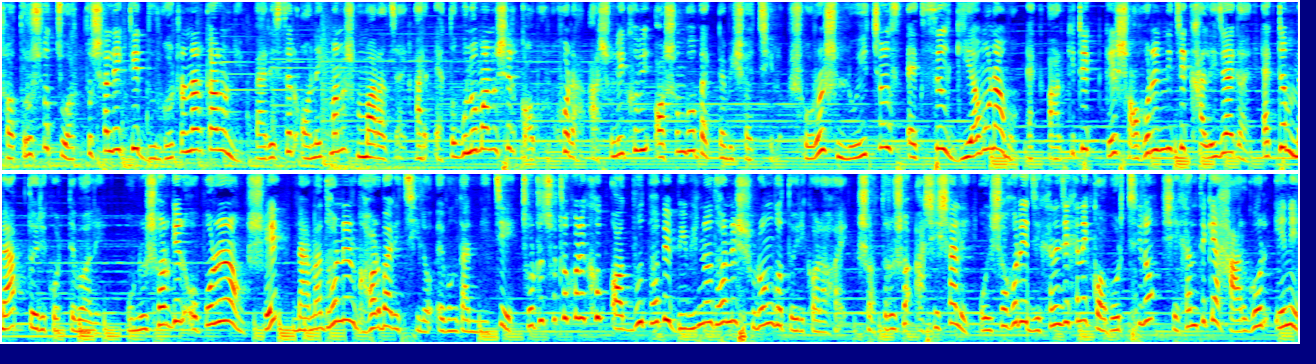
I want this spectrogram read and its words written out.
সতেরোশো চুয়াত্তর সালে একটি দুর্ঘটনার কারণে প্যারিসের অনেক মানুষ মারা যায়, আর এতগুলো মানুষের কবর খোঁড়া আসলে খুবই অসম্ভব একটা বিষয় ছিল। ষোড়শ লুই চার্লস এক্সেল গিয়ামো নামক এক আর্কিটেক্টকে শহরের নিচে খালি জায়গায় একটা ম্যাপ তৈরি করতে বলে। অনুসর্গের ওপরের অংশে নানা ধরনের ঘরবাড়ি ছিল এবং তার নিচে ছোট ছোট করে খুব অদ্ভুতভাবে বিভিন্ন ধরনের সুড়ঙ্গ তৈরি করা হয়। সতেরোশো আশি সালে ওই শহরে যেখানে যেখানে যেখানে কবর ছিল, সেখান থেকে হাড়গোড় এনে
